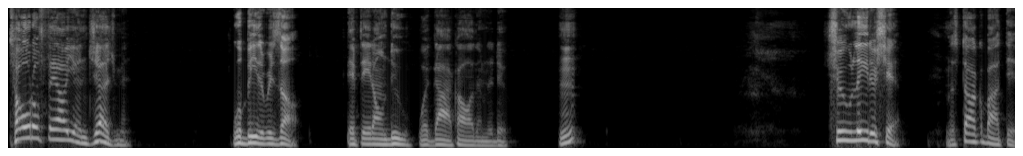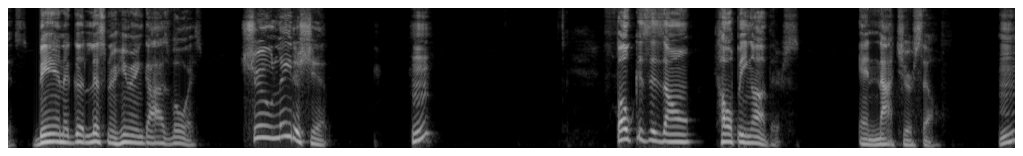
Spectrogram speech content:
Total failure and judgment will be the result if they don't do what God called them to do. Hmm? True leadership. Let's talk about this. Being a good listener, hearing God's voice. True leadership hmm, focuses on helping others and not yourself. Hmm?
